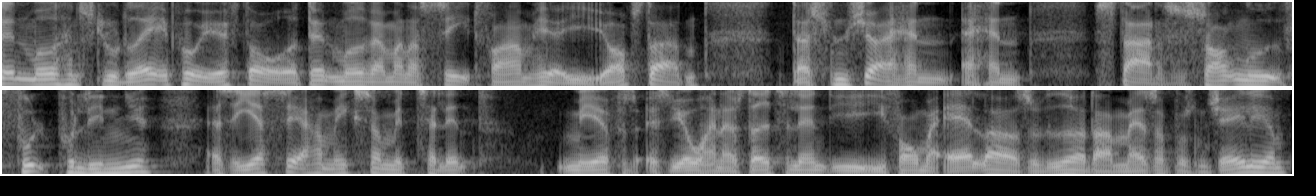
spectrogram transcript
den måde, han sluttede af på i efteråret, og den måde, hvad man har set fra ham her i opstarten, der synes jeg, at han, at han starter sæsonen ud fuldt på linje. Altså, jeg ser ham ikke som et talent mere, for, altså jo, han er jo stadig talent i, i form af alder og så videre, og der er masser af potentiale i ham,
